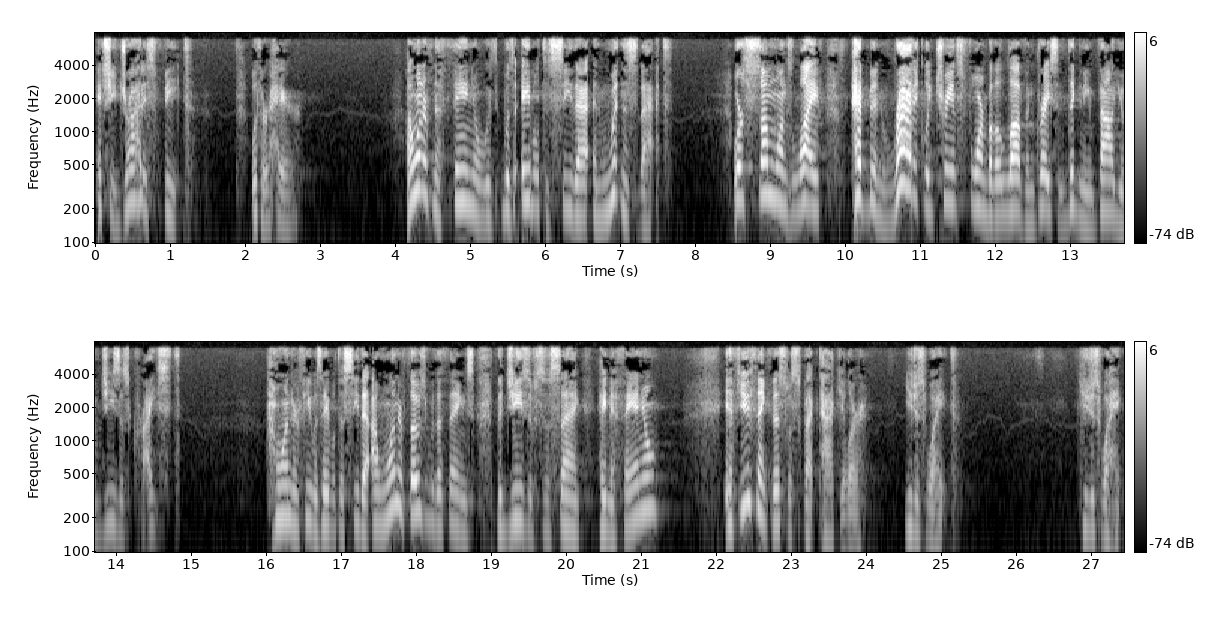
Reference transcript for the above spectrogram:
and she dried his feet with her hair. I wonder if Nathaniel was, was able to see that and witness that. Where someone's life had been radically transformed by the love and grace and dignity and value of Jesus Christ. I wonder if he was able to see that. I wonder if those were the things that Jesus was saying. Hey, Nathaniel, if you think this was spectacular, you just wait. You just wait.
